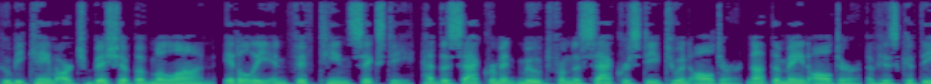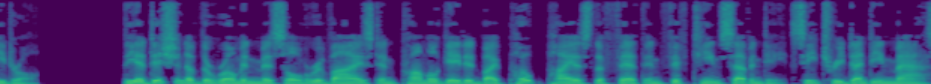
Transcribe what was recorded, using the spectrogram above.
who became Archbishop of Milan, Italy in 1560, had the sacrament moved from the sacristy to an altar, not the main altar of his cathedral. The edition of the Roman Missal revised and promulgated by Pope Pius V in 1570 see Tridentine Mass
